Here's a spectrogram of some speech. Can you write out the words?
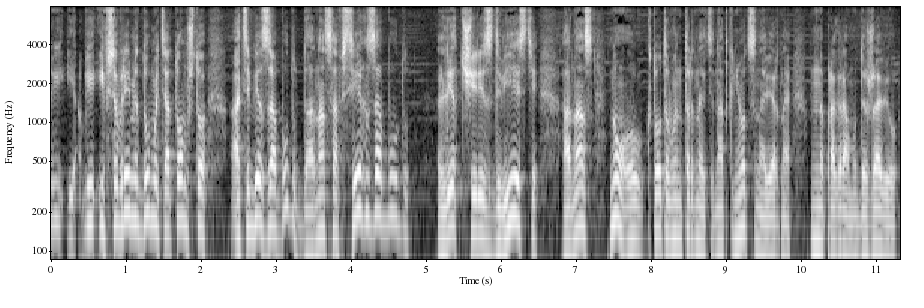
и, и, и все время думать о том, что о тебе забудут, да нас о всех забудут лет через 200, а нас, ну, кто-то в интернете наткнется, наверное, на программу «Дежавю»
